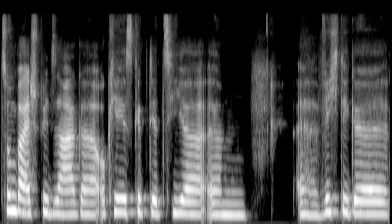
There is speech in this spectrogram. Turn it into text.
zum Beispiel sage, okay, es gibt jetzt hier ähm, äh, wichtige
